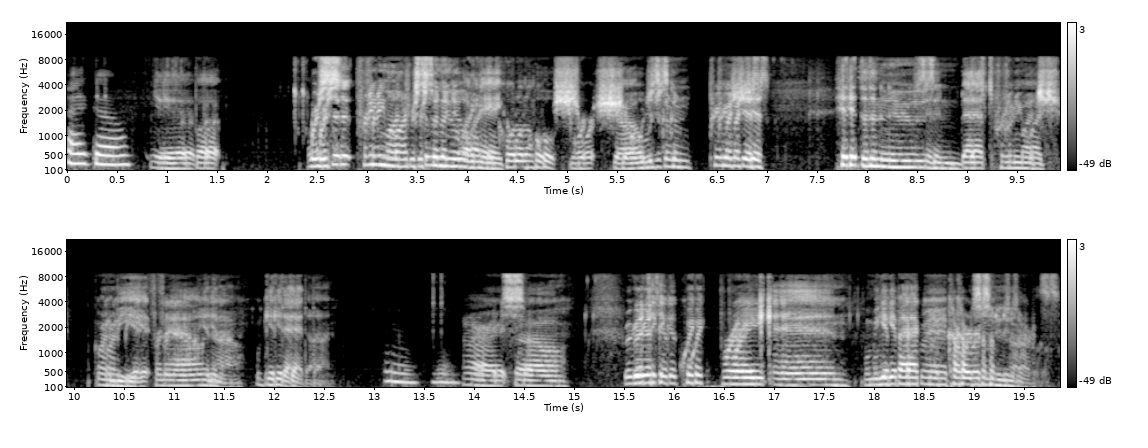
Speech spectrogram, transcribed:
I'd go. Yeah, but we're still, pretty much we're still gonna do like a quote unquote short show. We're just gonna pretty much just hit the news, and that's pretty much going to be it for now. You know, we'll get that done. Mm-hmm. All right, so we're gonna take a quick break, and when we get back, we're gonna cover some news articles.「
